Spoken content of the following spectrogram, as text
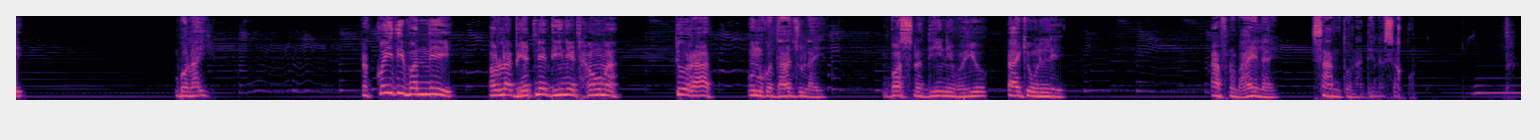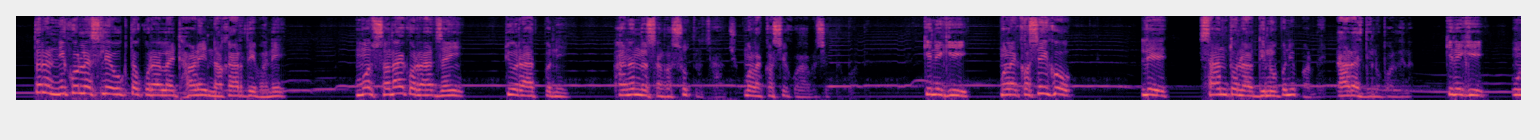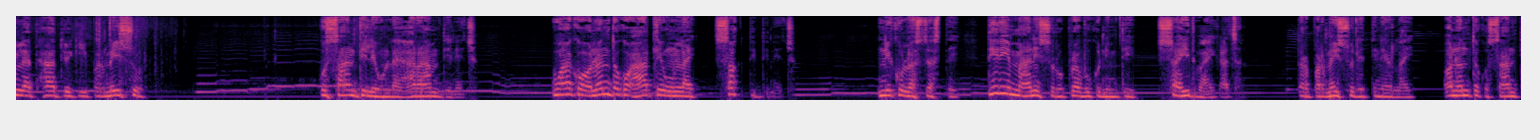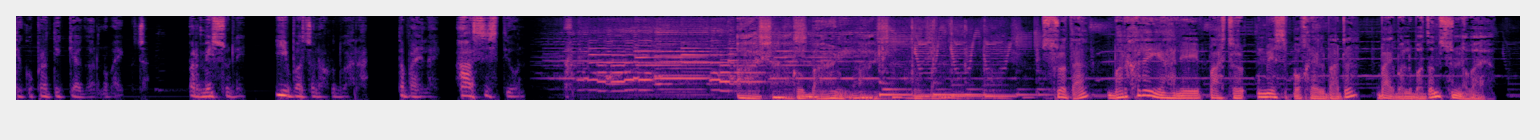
बोलाइयो। र कैदी बन्दीहरूलाई भेट्ने दिने ठाउँमा त्यो रात उनको दाजुलाई बस्न दिइने भयो ताकि उनले आफ्नो भाइलाई सान्त्वना दिन सकुन्। तर निकोलसले उक्त कुरालाई ठाडै नकार्दै भने म सदाको रात झै त्यो रात पनि आनन्दसँग सुत्न चाहन्छु। मलाई कसैको आवश्यकता पर्दैन। किनकि मलाई कसैकोले सान्त्वना दिनु पनि पर्दैन टाढा दिनु पर्दैन। किनकि उनलाई थाहा थियो कि परमेश्वर को शान्तिले उनलाई आराम दिनेछ। उहाँको अनन्तको हातले उनलाई शक्ति दिनेछ। निकोलस जस्तै धेरै मानिसहरू प्रभुको निम्ति शहीद भएका छन्। तर परमेश्वरले तिनीहरूलाई अनन्तको शान्तिको प्रतिज्ञा गर्नुभएको छ। परमेश्वरले यी वचनहरूद्वारा तपाईँलाई आशिष दिउन्। श्रोता भर्खरै यहाँले पास्टर उमेश पोखरेलबाट बाइबल वचन सुन्नुभयो।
